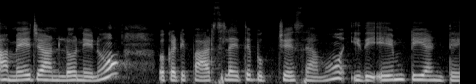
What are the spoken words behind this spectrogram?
అమెజాన్లో నేను ఒకటి పార్సల్ అయితే బుక్ చేశాము. ఇది ఏంటి అంటే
